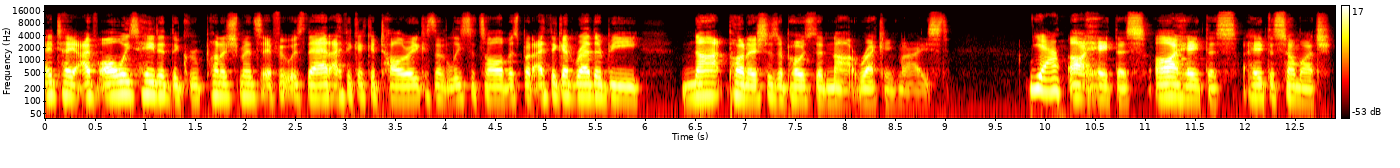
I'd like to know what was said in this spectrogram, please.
I tell you, I've always hated the group punishments. If it was that, I think I could tolerate it because at least it's all of us. But I think I'd rather be not punished as opposed to not recognized. Yeah. Oh, I hate this. Oh, I hate this. I hate this so much.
